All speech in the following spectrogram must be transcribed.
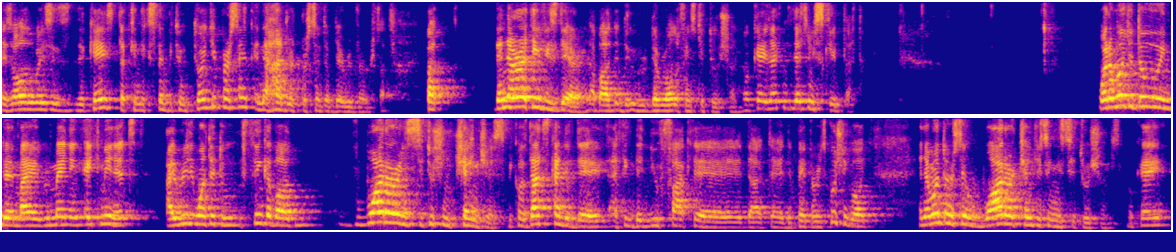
as always is the case, that can explain between 20% and 100% of the reversal. But the narrative is there about the, the role of institution. Okay, let, let me skip that. What I want to do in the, my remaining eight minutes, I really wanted to think about what are institution changes, because that's kind of the, I think the new fact uh, that uh, the paper is pushing on. And I want to understand what are changes in institutions, okay?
